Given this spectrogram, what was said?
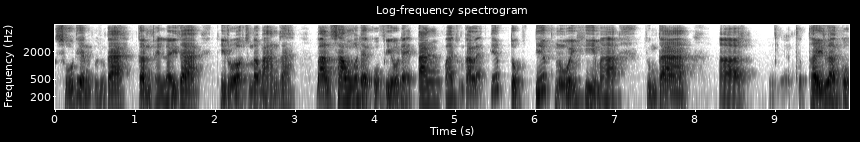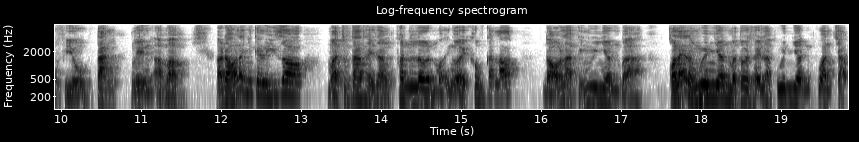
số tiền của chúng ta cần phải lấy ra thì lúc đó chúng ta bán ra. Bán xong có thể cổ phiếu lại tăng và chúng ta lại tiếp tục tiếc nuối khi mà chúng ta uh, thấy là cổ phiếu tăng lên ầm ầm. Và đó là những cái lý do mà chúng ta thấy rằng phần lớn mọi người không cắt lót. Đó là cái nguyên nhân và có lẽ là nguyên nhân mà tôi thấy là nguyên nhân quan trọng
